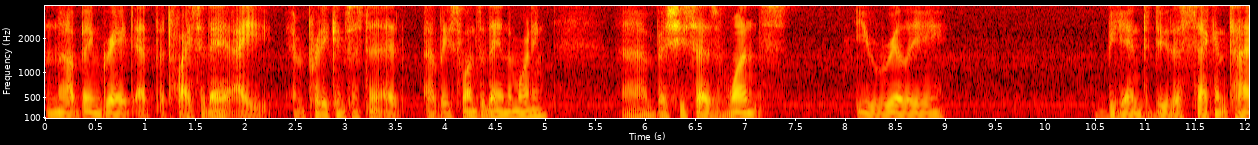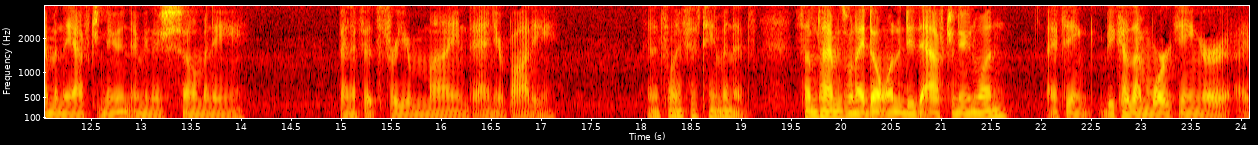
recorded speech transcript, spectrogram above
not been great at the twice a day. I am pretty consistent at at least once a day in the morning. Uh, but she says once you really begin to do the second time in the afternoon, I mean, there's so many benefits for your mind and your body. And it's only 15 minutes. Sometimes when I don't want to do the afternoon one, I think because I'm working or I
